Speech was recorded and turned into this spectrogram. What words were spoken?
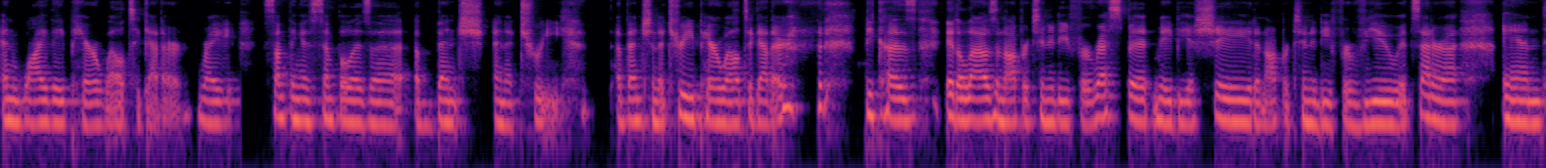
and why they pair well together, right? Something as simple as a, a bench and a tree a bench and a tree pair well together because it allows an opportunity for respite maybe a shade an opportunity for view etc and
